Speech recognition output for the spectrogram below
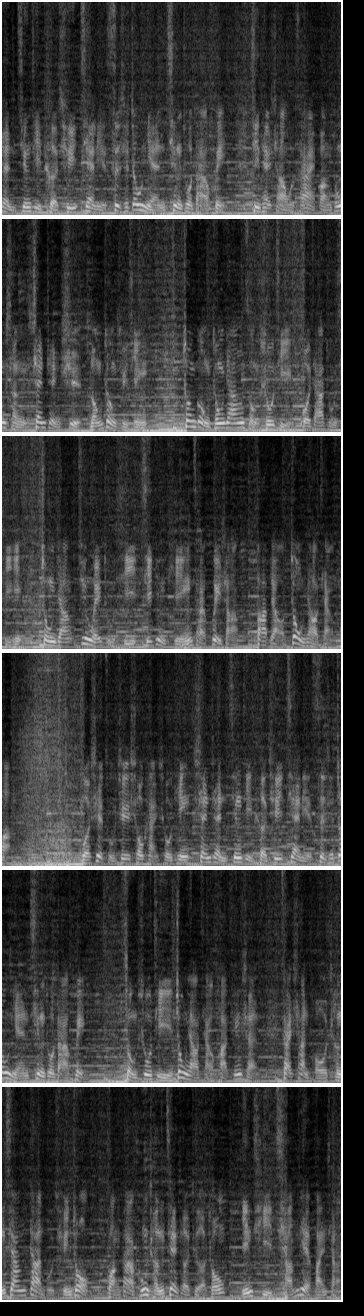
镇经济特区建立四十周年庆祝大会今天上午在广东省深圳市隆重举行。中共中央总书记、国家主席、中央军委主席习近平在会上发表重要讲话。我市组织收看收听深圳经济特区建立四十周年庆祝大会。总书记重要讲话精神在汕头城乡干部群众、广大工程建设者中引起强烈反响。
